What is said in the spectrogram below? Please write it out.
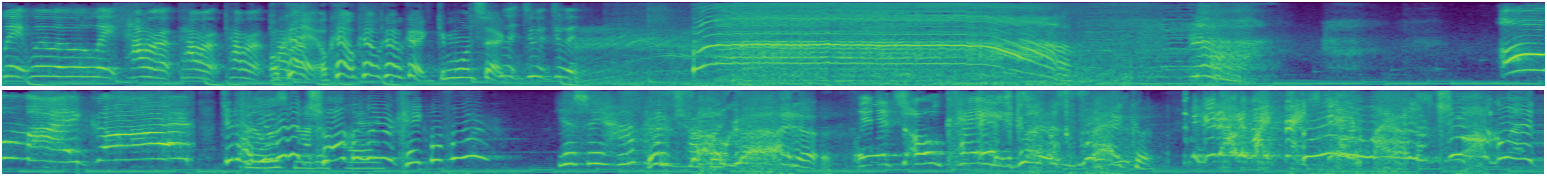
Wait, wait, wait, wait, wait. Power up, power up, power up. Power Okay, Up. okay, okay, okay, okay. Give me one sec. Do it, do it, do it. Ah! Oh my god! Dude, have No, you it's had a chocolate okay. layer cake before? Yes, I have had It's so good! It's okay. It's good as frick! Get out of my face! Get out of my It's chocolate!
